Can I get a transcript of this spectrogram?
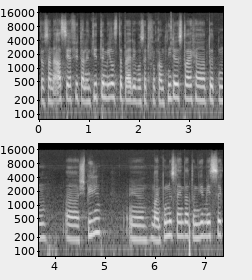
Da sind auch sehr viele talentierte Mädels dabei, die was halt von ganz Niederösterreich dort äh, spielen, in neun Bundesländer, turniermäßig.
